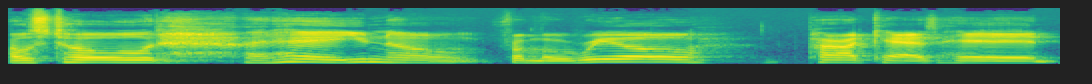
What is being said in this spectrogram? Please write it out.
I was told that, hey, you know, from a real podcast head,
